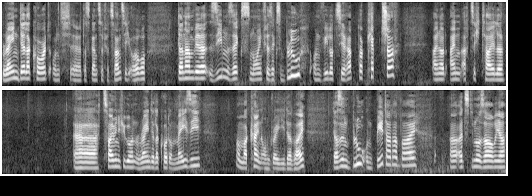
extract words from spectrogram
Rain Delacourt und äh, das Ganze für 20 Euro. Dann haben wir 76946 Blue und Velociraptor Capture. 181 Teile. Äh, zwei Minifiguren Rain Delacourt und Maisie. Und oh, mal kein Grady dabei. Da sind Blue und Beta dabei äh, als Dinosaurier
